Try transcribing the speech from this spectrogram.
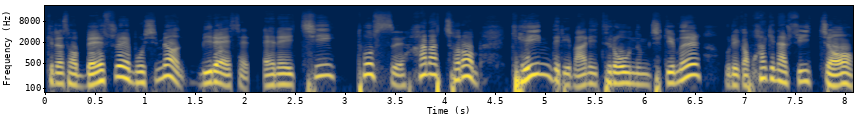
그래서 매수해 보시면 미래에셋, NH, 토스, 하나처럼 개인들이 많이 들어온 움직임을 우리가 확인할 수 있죠.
